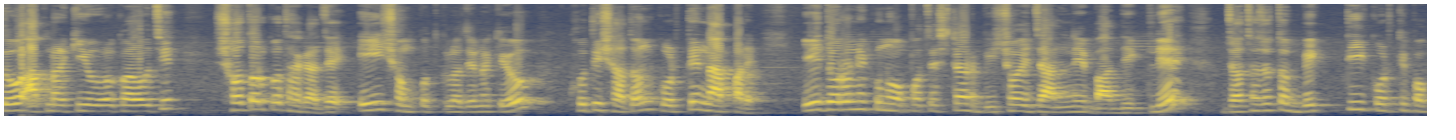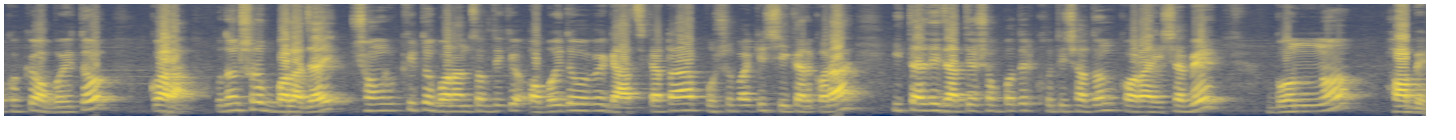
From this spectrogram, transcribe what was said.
তো আপনার কি করা উচিত? সতর্ক থাকা যে এই সম্পদগুলো যেন কেউ ক্ষতি সাধন করতে না পারে। এই ধরনের কোনো অপচেষ্টার বিষয় জানলে বা দেখলে যথাযথ ব্যক্তি কর্তৃপক্ষকে অবহিত করা। উদাহরণস্বরূপ বলা যায়, সংরক্ষিত বনাঞ্চল থেকে অবৈধভাবে গাছ কাটা, পশু পাখি শিকার করা ইত্যাদি জাতীয় সম্পদের ক্ষতি সাধন করা হিসাবে গণ্য হবে।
